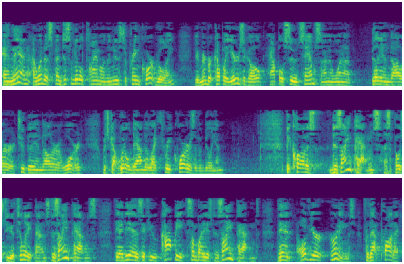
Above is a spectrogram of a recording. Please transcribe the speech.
And then I want to spend just a little time on the new Supreme Court ruling. You remember a couple of years ago, Apple sued Samsung and won a billion dollar or two billion dollar award, which got whittled down to like three quarters of a billion because design patents, as opposed to utility patents, design patents, the idea is if you copy somebody's design patent, then all of your earnings for that product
